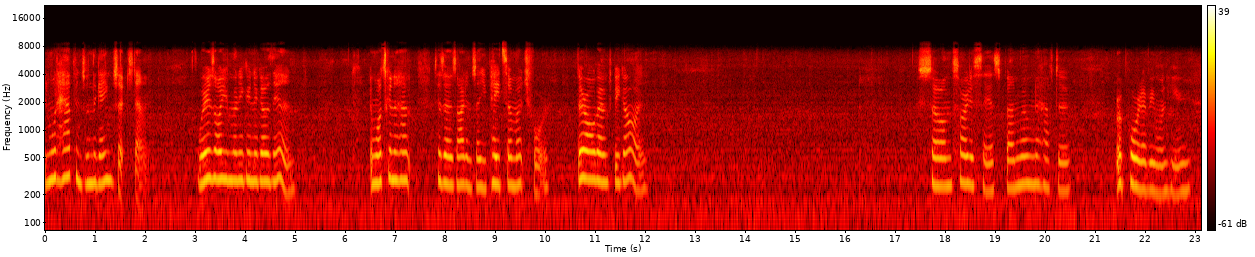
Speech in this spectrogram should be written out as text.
And what happens when the game shuts down? Where's all your money going to go then? And what's going to happen to those items that you paid so much for? They're all going to be gone. So I'm sorry to say this, but I'm going to have to report everyone here.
